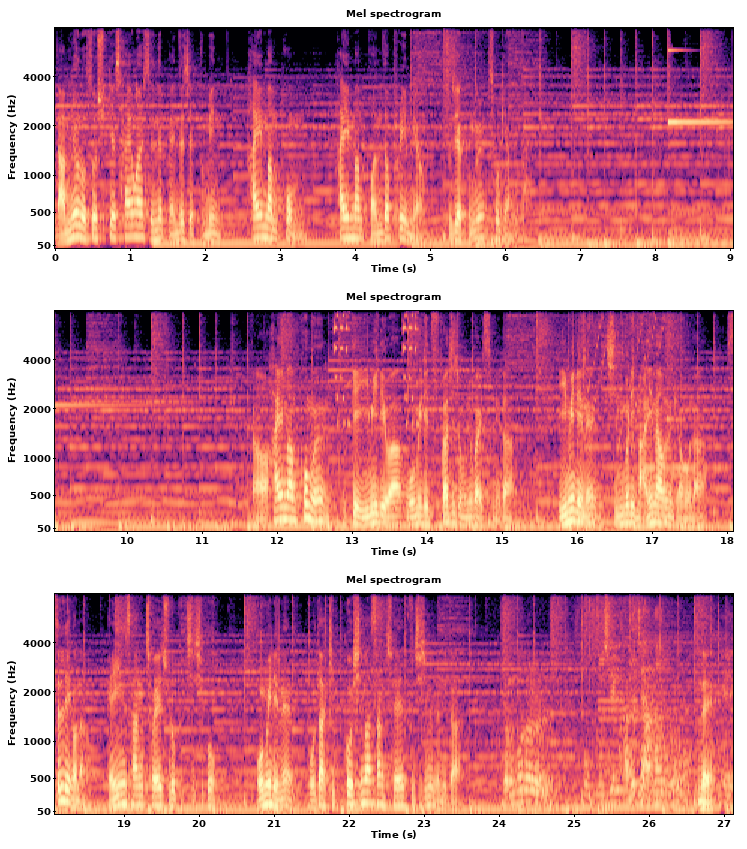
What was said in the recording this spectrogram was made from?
남녀노소 쉽게 사용할 수 있는 밴드 제품인 하이만 폼, 하이만 번더 프리미엄 두 제품을 소개합니다. 어, 하이만 폼은 두께 2mm와 5mm 두 가지 종류가 있습니다. 2mm는 진물이 많이 나오는 경우나 쓸리거나 베인 상처에 주로 붙이시고 5mm는 보다 깊고 심한 상처에 붙이시면 됩니다. 연고를 뭐 굳이 바르지 않아도 네. 이게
